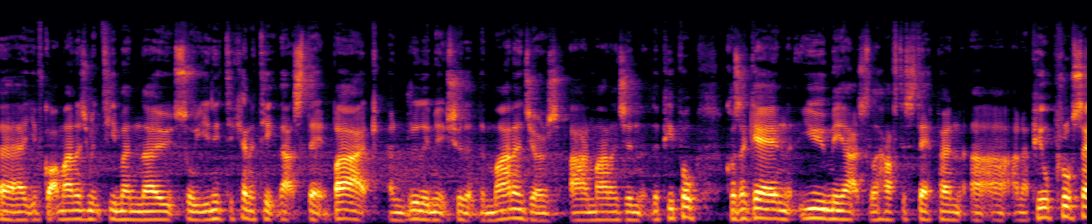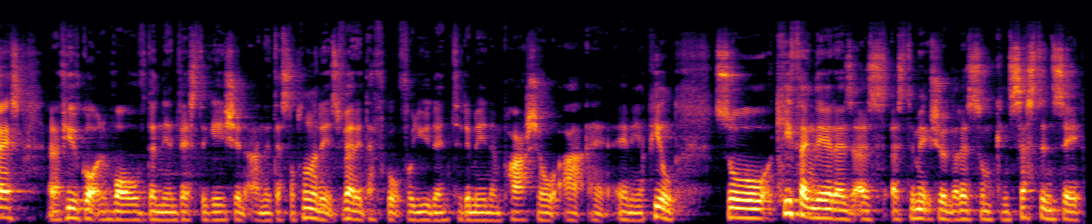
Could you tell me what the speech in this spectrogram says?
uh, you've got a management team in now, so you need to kind of take that step back and really make sure that the managers are managing the people. Because again, you may actually have to step in a, a, an appeal process, and if you've got involved in the investigation and the disciplinary, it's very difficult for you then to remain impartial at uh, any appeal. So, key thing there is, is, is to make sure there is some consistency,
